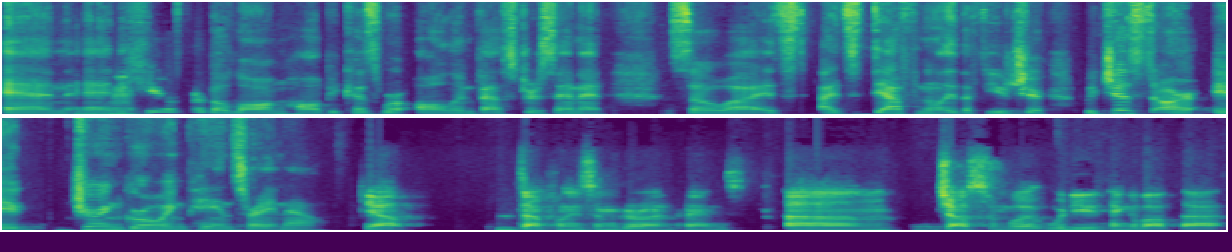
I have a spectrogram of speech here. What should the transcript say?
and mm-hmm. and here for the long haul because we're all investors in it. So uh, it's it's definitely the future. We just are uh, during growing pains right now. Yeah, definitely some growing pains. Um, Justin, what, what do you think about that?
